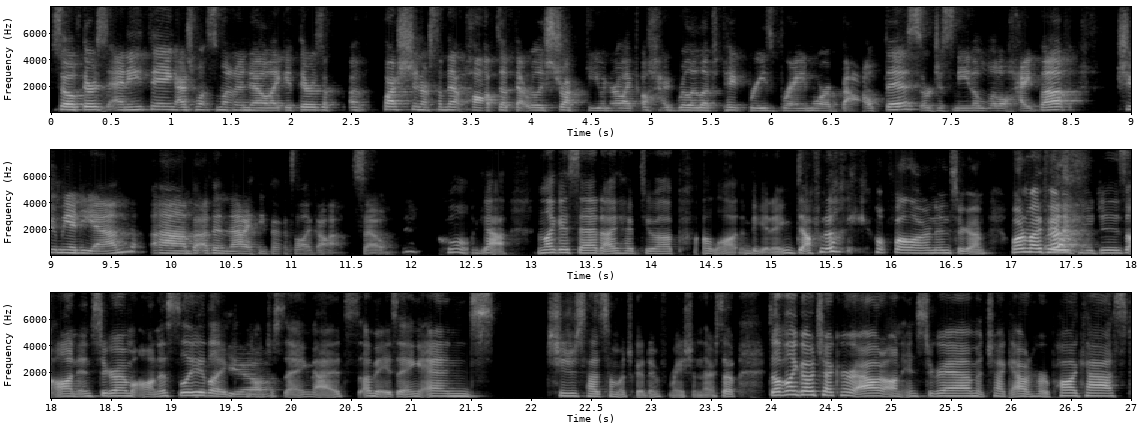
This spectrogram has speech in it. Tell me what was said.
So if there's anything, I just want someone to know, like if there's a, a question or something that popped up that really struck you and you're like, oh, I'd really love to pick Bree's brain more about this or just need a little hype up, shoot me a DM. Um, but other than that, I think that's all I got. So Cool. Yeah. And like I said, I hyped you up a lot in the beginning. Definitely go follow on Instagram. One of my favorite pages on Instagram, honestly. Thank like, you. not just saying that, it's amazing. And she just has so much good information there. So definitely go check her out on Instagram, check out her podcast.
